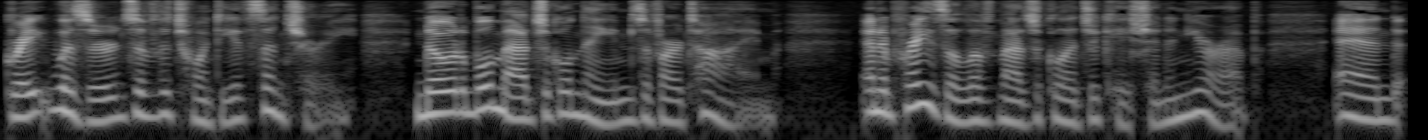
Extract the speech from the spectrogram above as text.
great wizards of the twentieth century, notable magical names of our time, an appraisal of magical education in Europe, and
